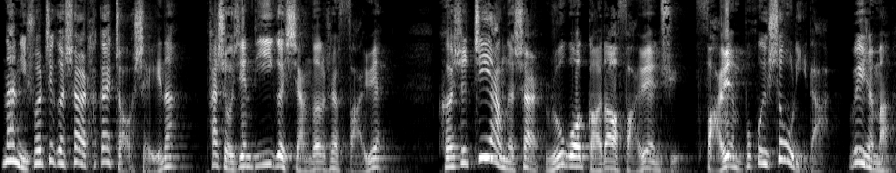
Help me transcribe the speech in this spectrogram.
那你说这个事儿他该找谁呢？他首先第一个想到的是法院。可是这样的事儿如果搞到法院去，法院不会受理的。为什么？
